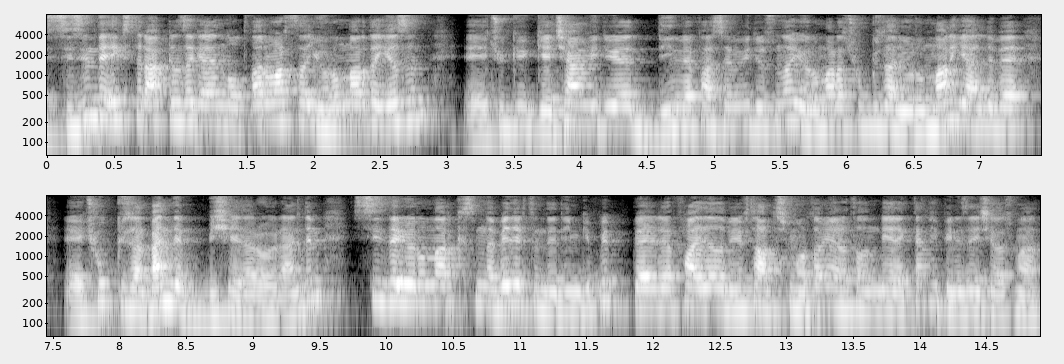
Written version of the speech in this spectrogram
Sizin de ekstra aklınıza gelen notlar varsa yorumlarda yazın. Çünkü geçen videoya din ve felsefe videosunda yorumlarda çok güzel yorumlar geldi ve çok güzel ben de bir şeyler öğrendim. Siz de yorumlar kısmında belirtin dediğim gibi böyle faydalı bir tartışma ortamı yaratalım diyerekten hepinize iyi çalışmalar.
